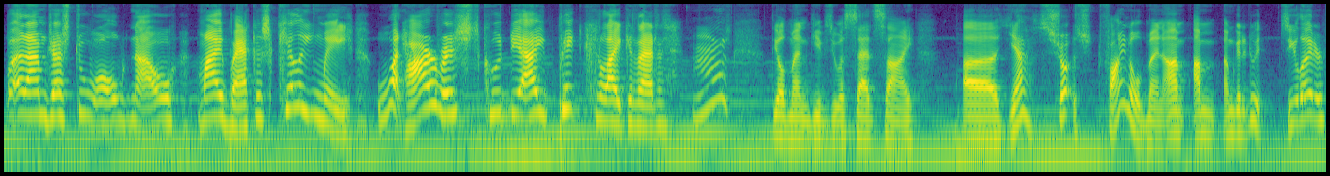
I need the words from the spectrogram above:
but I'm just too old now. My back is killing me. What harvest could I pick like that? Hmm? The old man gives you a sad sigh. Uh, yeah, sure, fine, old man. I'm, I'm, I'm gonna do it. See you later.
